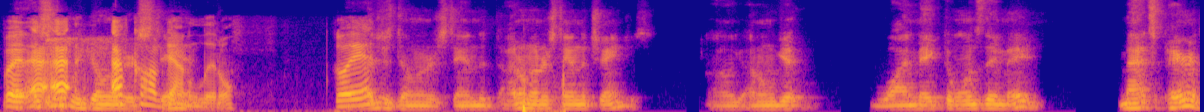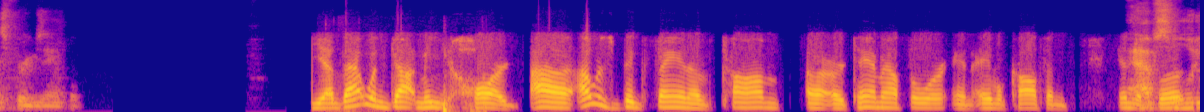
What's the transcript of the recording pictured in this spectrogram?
But I I, simply don't I, I've calmed down a little. Go ahead. I just don't understand the. I don't understand the changes. I don't, I don't get why make the ones they made. Mat's parents, for example. Yeah, that one got me hard. Uh, I was a big fan of Tom uh, or Tam al'Thor and Abel Cauthon in the books.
